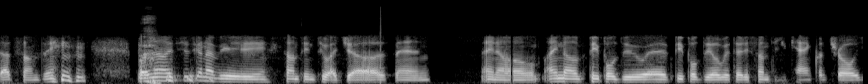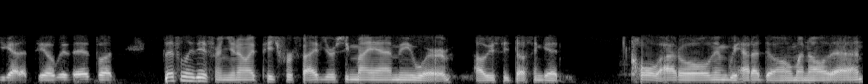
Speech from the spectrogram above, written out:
that's something. but no, it's just gonna be something to adjust and I know, I know people do it. People deal with it. It's something you can't control. You got to deal with it, but it's definitely different. You know, I pitched for five years in Miami, where obviously it doesn't get cold at all, and we had a dome and all that.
